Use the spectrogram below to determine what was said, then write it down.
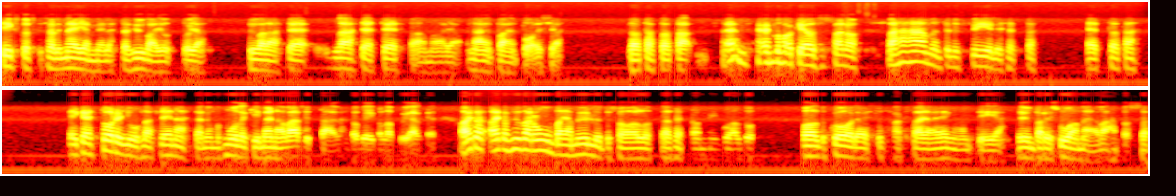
siksi, koska se oli meidän mielestä hyvä juttu ja hyvä lähteä, lähteä testaamaan ja näin päin pois. Ja, tota, tota, en, en mä oikein osaa sanoa, vähän hämmentynyt fiilis, että, että tota, eikä edes torijuhlat venähtänyt, mutta muutenkin mennään väsyttää yhden viikonlopun jälkeen. Aika, aika hyvä rumpa ja myllytys on ollut tässä, että on niin kuin oltu, oltu koodeissa Saksaa ja Englantia ja ympäri Suomea vähän tuossa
